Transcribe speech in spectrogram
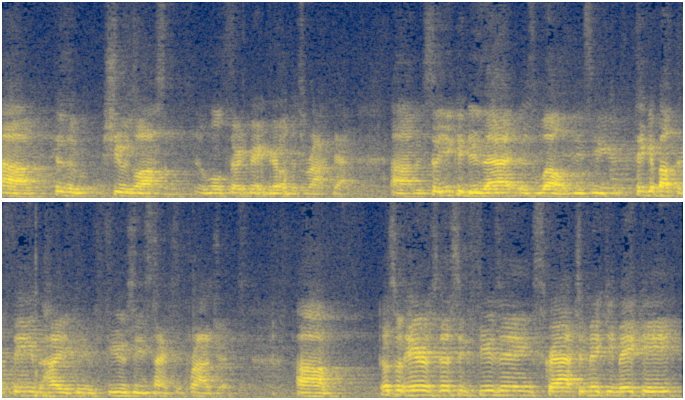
um, was a, she was awesome. A little third grade girl just rocked that. Um, so you could do that as well. You, think about the themes how you can infuse these types of projects. Um, this one here is this infusing scratch and makey makey.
